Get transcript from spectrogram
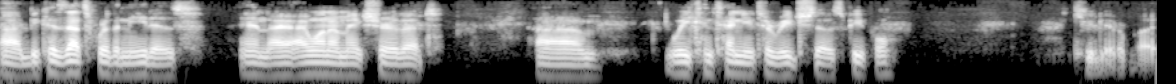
uh, because that's where the need is, and I, I want to make sure that um, we continue to reach those people. Cute little bud,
